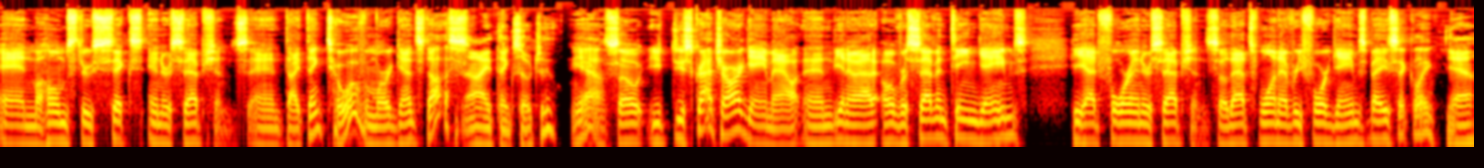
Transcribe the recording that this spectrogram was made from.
and Mahomes threw six interceptions, and I think two of them were against us. I think so too. Yeah, so you you scratch our game out, and you know, over 17 games, he had four interceptions. So that's one every four games, basically. Yeah.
